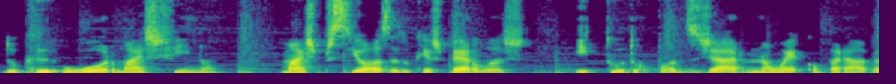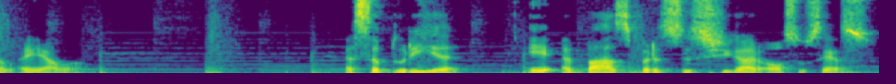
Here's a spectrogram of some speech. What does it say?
do que o ouro mais fino, mais preciosa do que as pérolas, e tudo o que pode desejar não é comparável a ela. A sabedoria é a base para se chegar ao sucesso.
